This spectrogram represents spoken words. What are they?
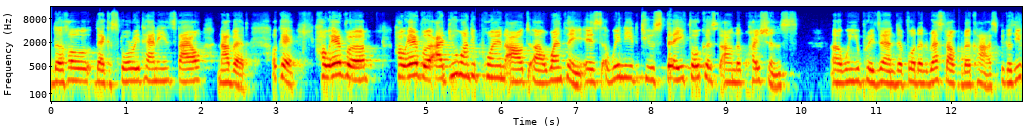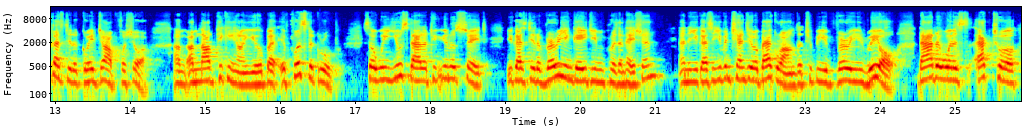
the whole like storytelling style. Love it. Okay. However, however, I do want to point out uh, one thing is we need to stay focused on the questions uh, when you present for the rest of the class because you guys did a great job for sure. Um, I'm not picking on you, but first group. So we use that to illustrate. You guys did a very engaging presentation and you guys even change your background to be very real. That was actual,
